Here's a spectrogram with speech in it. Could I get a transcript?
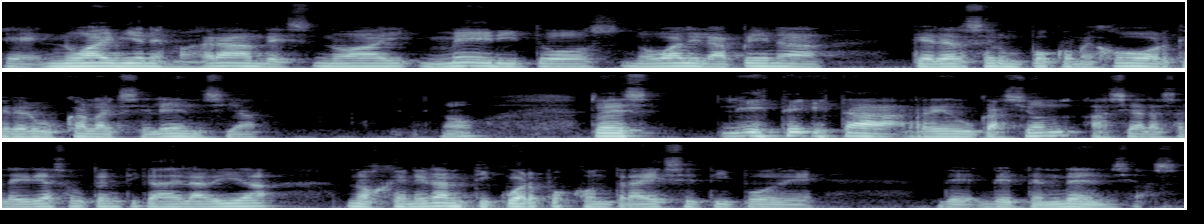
eh, no hay bienes más grandes, no hay méritos, no vale la pena querer ser un poco mejor, querer buscar la excelencia. ¿no? Entonces, este, esta reeducación hacia las alegrías auténticas de la vida nos genera anticuerpos contra ese tipo de, de tendencias.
